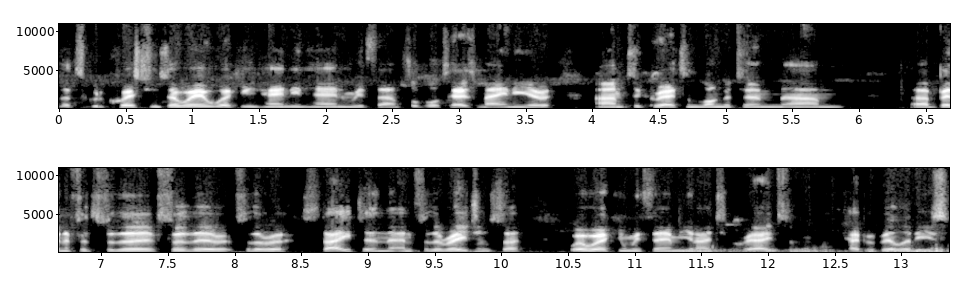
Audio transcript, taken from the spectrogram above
that's a good question. So we're working hand in hand with um, Football Tasmania um, to create some longer term um, uh, benefits for the for the for the state and, and for the region. So we're working with them, you know, to create some capabilities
